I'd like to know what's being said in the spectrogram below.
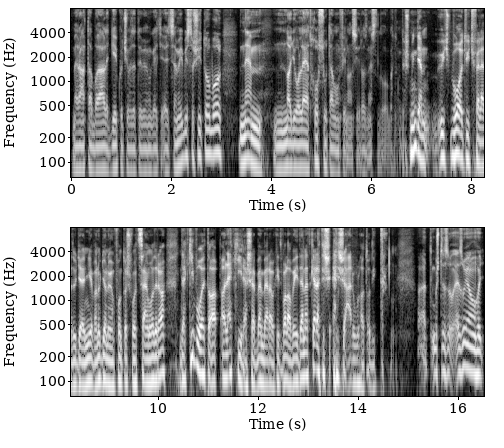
mert általában áll egy gépkocsi vezetőből, meg egy, egy személybiztosítóból, nem nagyon lehet hosszú távon finanszírozni ezt a dolgot. És minden ügy, volt ügyfeled, ugye nyilván ugyanolyan fontos volt számodra, de ki volt a, a leghíresebb ember, akit vala védened kellett, és el is árulhatod itt. Hát most ez, ez olyan, hogy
